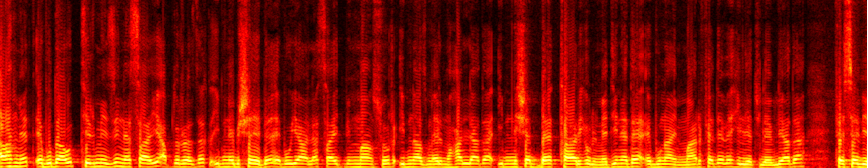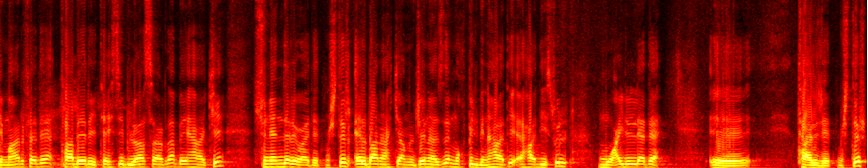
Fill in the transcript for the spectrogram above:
Ahmet, Ebu Davud, Tirmizi, Nesai, Abdurrazak, İbn Ebi Şeybe, Ebu Yala, Said bin Mansur, İbn Azm el-Muhalla'da, İbn Şebbe, Tarihul Medine'de, Ebu Naim Marife'de ve Hilyetül Evliya'da, Fesevi Marife'de, Taberi Tehzibül Asar'da, Beyhaki, Sünen'de rivayet etmiştir. Elbani Ahkamül Cenaz'de, Muhbil bin Hadi, Ehadisul Muille'de e, tarih etmiştir.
